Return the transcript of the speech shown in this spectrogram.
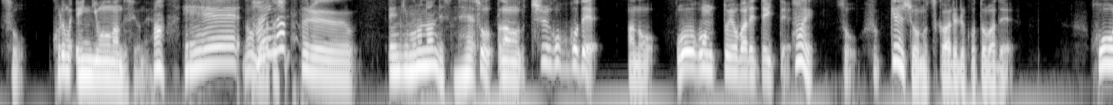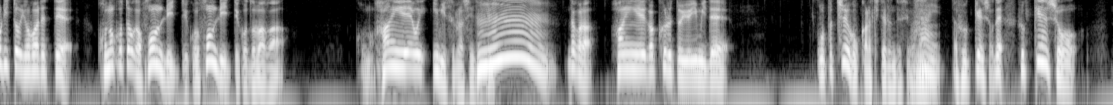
そうこれも縁起物なんですよね。あへえパイナップル縁起物なんですね。そうあの中国語であの黄金と呼ばれていてはい。そう福建省の使われる言葉で法理と呼ばれてこの言葉が本理っていうこの本理っていう言葉がこの繁栄を意味するらしいんでうすね。ん。だから繁栄が来るという意味でやっぱ中国から来てるんですよね、はい。福建省。で福建省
